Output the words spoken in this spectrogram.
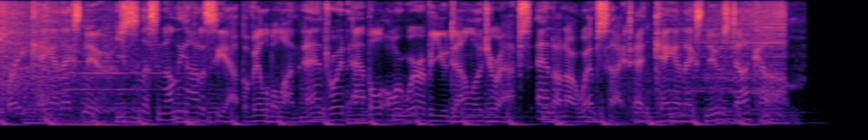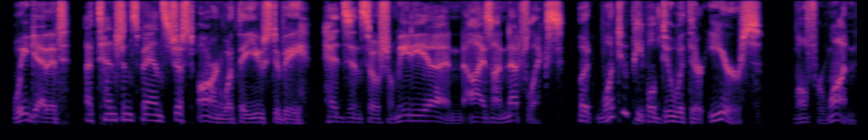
play KNX News. You can listen on the Audacy app, available on Android, Apple, or wherever you download your apps, and on our website at knxnews.com. We get it. Attention spans just aren't what they used to be heads in social media and eyes on Netflix. But what do people do with their ears? Well, for one,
